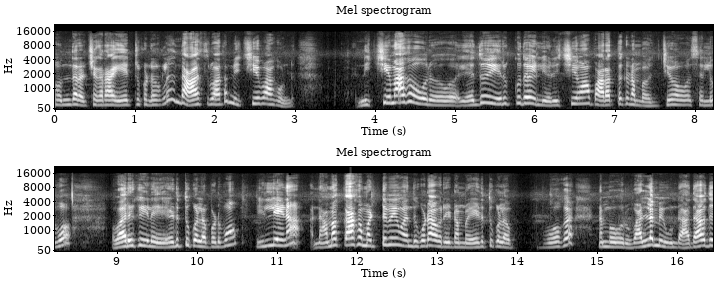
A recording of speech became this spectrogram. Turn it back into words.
சொந்த ரட்சகராக ஏற்றுக்கொண்டவர்கள் இந்த ஆசீர்வாதம் நிச்சயமாக உண்டு. நிச்சயமாக ஒரு எது இருக்குதோ இல்லையோ நிச்சயமாக பரத்துக்கு நம்ம நிச்சயம் செல்லுவோம் வருகையில் எடுத்துக்கொள்ளப்படுவோம். இல்லைன்னா நமக்காக மட்டுமே வந்து கூட அவர் நம்ம எடுத்துக்கொள்ள போக நம்ம ஒரு வல்லமை உண்டு. அதாவது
